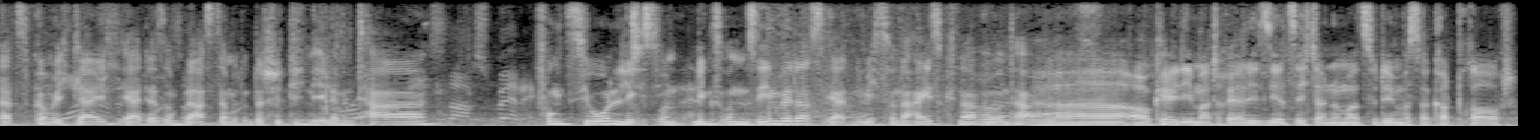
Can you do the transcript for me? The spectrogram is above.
dazu komme ich gleich, er hat ja so einen Blaster mit unterschiedlichen Elementarfunktionen. Links, un links unten sehen wir das. Er hat nämlich so eine Eisknarre unter anderem. ah, okay, die materialisiert sich dann immer zu dem, was er gerade braucht.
